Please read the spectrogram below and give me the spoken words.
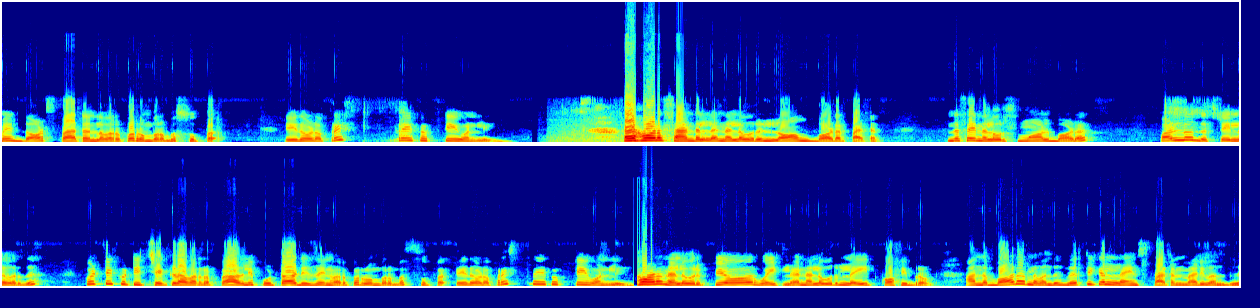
மேட் டாட்ஸ் பேட்டர்னில் வரப்போ ரொம்ப ரொம்ப சூப்பர் இதோட ப்ரைஸ் த்ரீ ஃபிஃப்டி ஒன்லி அழகான சாண்டலில் நல்ல ஒரு லாங் பார்டர் பேட்டர்ன் இந்த சைடு நல்ல ஒரு ஸ்மால் பார்டர் பல்லு இந்த ஸ்டைலில் வருது. குட்டி குட்டி செக்கடா வர்றப்ப அதுலயும் புட்டா டிசைன் வரப்ப ரொம்ப ரொம்ப சூப்பர் இதோட ப்ரைஸ் த்ரீ ஃபிஃப்டி ஒன்லி ஆனால் நல்ல ஒரு பியோர் ஒயிட்ல நல்ல ஒரு லைட் காஃபி ப்ரௌன் அந்த பார்டர்ல வந்து வெர்டிக்கல் லைன்ஸ் பேட்டர்ன் மாதிரி வந்து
